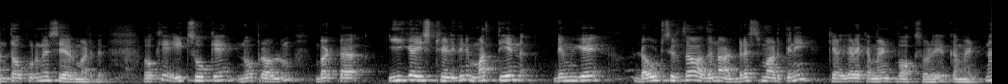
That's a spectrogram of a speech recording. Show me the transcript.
ಅಂಥವ್ರನ್ನೇ ಶೇರ್ ಮಾಡಿದೆ okay it's okay no problem but ಈಗ ಇಷ್ಟು ಹೇಳಿದ್ದೀನಿ ಮತ್ತೇನು ನಿಮಗೆ ಡೌಟ್ಸ್ ಇರ್ತಾವೆ, ಅದನ್ನು ಅಡ್ರೆಸ್ ಮಾಡ್ತೀನಿ. ಕೆಳಗಡೆ ಕಮೆಂಟ್ ಬಾಕ್ಸ್ ಒಳಗೆ ಕಮೆಂಟ್ನ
